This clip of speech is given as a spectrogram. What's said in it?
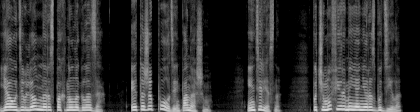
Я удивленно распахнула глаза. «Это же полдень по-нашему. Интересно, почему Фира меня не разбудила?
